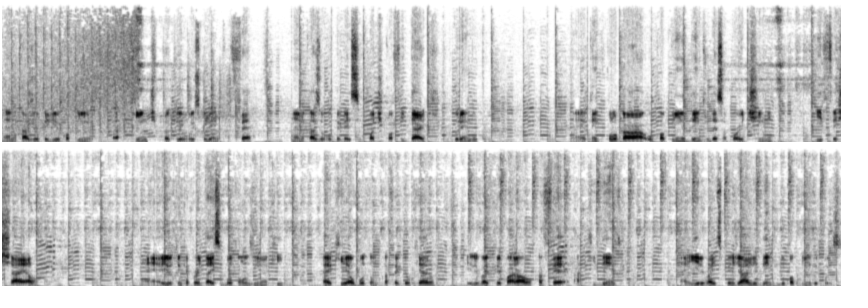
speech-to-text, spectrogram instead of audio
Né? No caso eu peguei o copinho para quente, para que eu vou escolher um café. Né? No caso eu vou pegar esse Hot Coffee Dark Brando. É, eu tenho que colocar o copinho dentro dessa portinha e fechar ela. É, eu tenho que apertar esse botãozinho aqui, é, que é o botão do café que eu quero. Ele vai preparar o café aqui dentro é, e ele vai despejar ali dentro do copinho depois.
